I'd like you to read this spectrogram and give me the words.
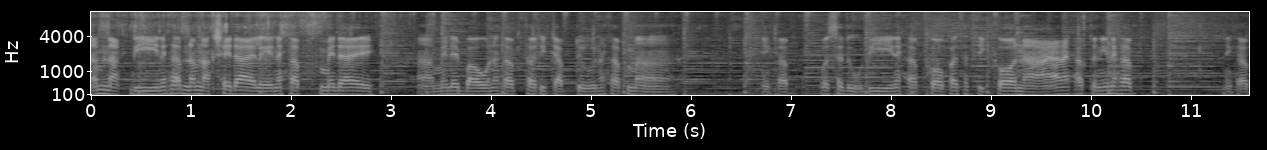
น้ำหนักดีนะครับ น้ำหนักใช้ได้เลยนะครับ ไม่ได้อ่าไม่ได้เบานะครับ เท่าที่จับดูนะครับมานี่ครับวัสดุดีนะครับก็พลาสติกก็หนานะครับ ตัวนี้นะครับนี่ครับ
